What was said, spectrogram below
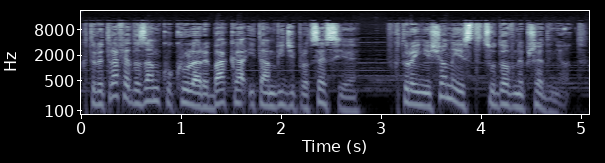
który trafia do zamku króla rybaka i tam widzi procesję, w której niesiony jest cudowny przedmiot.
